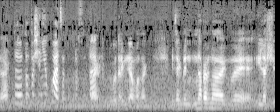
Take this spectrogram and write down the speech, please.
Tak. To, to, to się nie opłaca po prostu, tak? tak, długoterminowo, tak. Więc jakby na pewno jakby ilość y,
